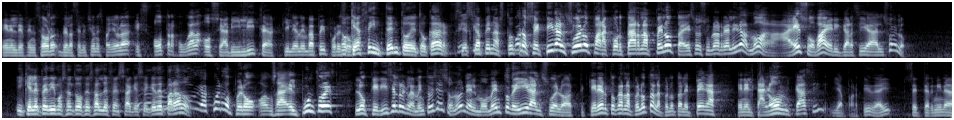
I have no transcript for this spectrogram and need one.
en el defensor de la selección española es otra jugada o se habilita Kylian Mbappé y por eso... No, que hace intento de tocar, si Sí, es sí. que apenas toca. Bueno, se tira al suelo para cortar la pelota, eso es una realidad, ¿no? A, a eso va Eric García al suelo. ¿Y qué le pedimos entonces al defensa? ¿Que se quede parado? No, de acuerdo, pero o sea, el punto es, lo que dice el reglamento es eso, ¿no? En el momento de ir al suelo a querer tocar la pelota, la pelota le pega en el talón casi y a partir de ahí se termina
